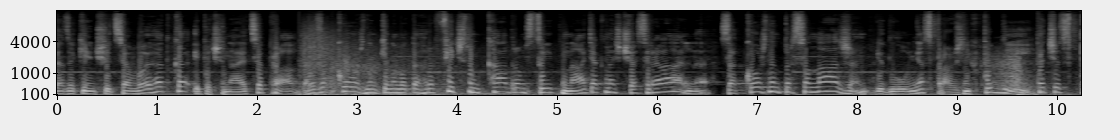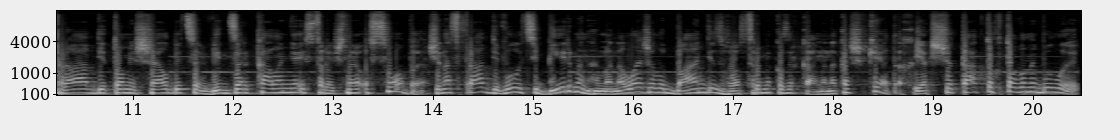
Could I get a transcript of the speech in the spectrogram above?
де закінчується вигадка і починається правда. Бо за кожним кінематографічним кадром стоїть натяк на щось реальне, за кожним персонажем відлуння справжніх подій. Та чи справді Томі Шелбі це віддзеркалення історичної особи? Чи насправді вулиці Бірмінгема належали банді з гострими козирками на кашкетах? Якщо так, то хто вони були?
